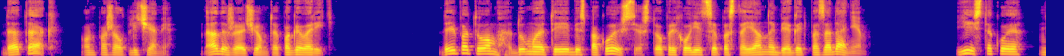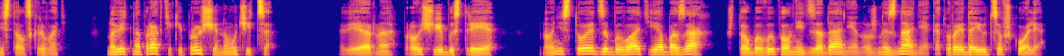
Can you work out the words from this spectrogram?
«Да так», — он пожал плечами. «Надо же о чем-то поговорить». «Да и потом, думаю, ты беспокоишься, что приходится постоянно бегать по заданиям». «Есть такое», — не стал скрывать. «Но ведь на практике проще научиться». «Верно, проще и быстрее. Но не стоит забывать и об азах. Чтобы выполнить задание, нужны знания, которые даются в школе.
